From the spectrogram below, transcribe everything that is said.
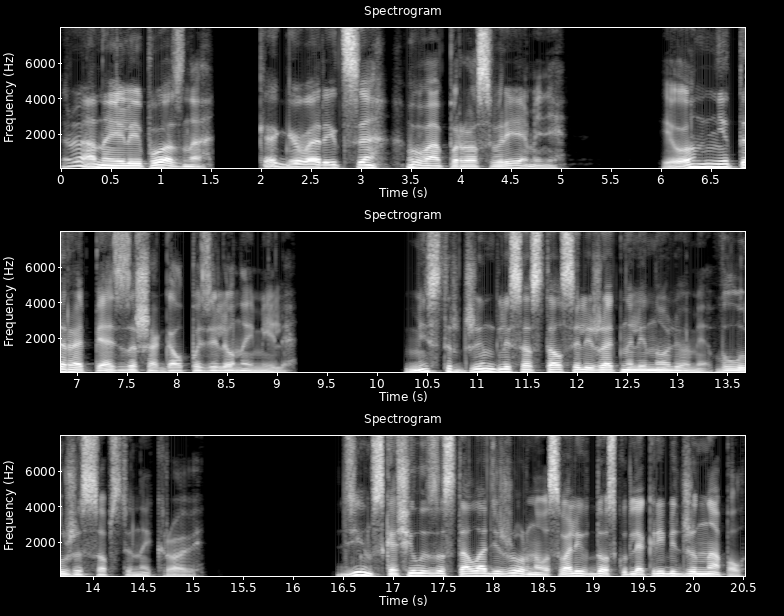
Рано или поздно. Как говорится, вопрос времени». И он, не торопясь, зашагал по зеленой миле. Мистер Джинглис остался лежать на линолеуме в луже собственной крови. Дин вскочил из-за стола дежурного, свалив доску для крибиджа на пол.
